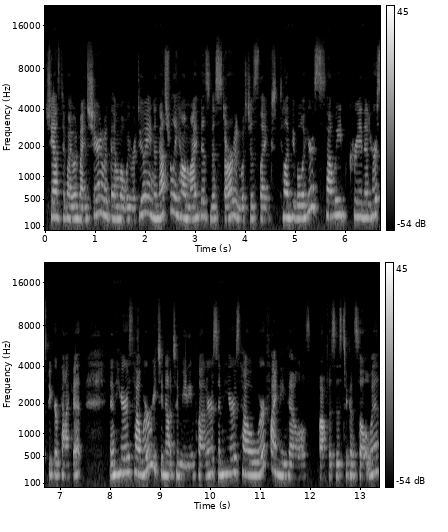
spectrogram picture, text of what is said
she asked if I would mind sharing with them what we were doing. And that's really how my business started was just like telling people, well, here's how we created her speaker packet. And here's how we're reaching out to meeting planners. And here's how we're finding dental offices to consult with.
